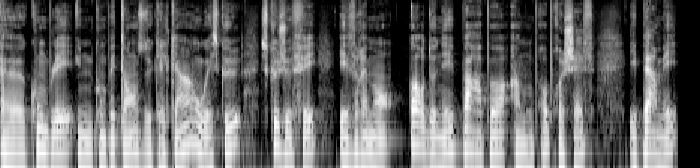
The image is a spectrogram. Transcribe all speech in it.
euh, combler une compétence de quelqu'un ou est-ce que ce que je fais est vraiment ordonné par rapport à mon propre chef et permet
